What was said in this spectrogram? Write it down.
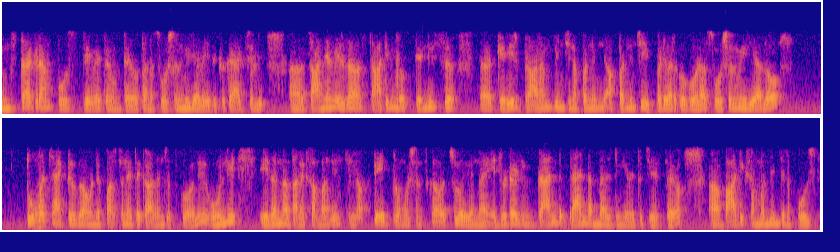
ఇన్స్టాగ్రామ్ పోస్ట్ ఏవైతే ఉంటాయో తన సోషల్ మీడియా వేదికగా యాక్చువల్లీ సానియా మిర్జా స్టార్టింగ్లో టెన్నిస్ కెరీర్ ప్రారంభించినప్పటి నుంచి అప్పటి నుంచి ఇప్పటి వరకు కూడా సోషల్ మీడియాలో టూ మచ్ యాక్టివ్గా ఉండే పర్సన్ అయితే కాదని చెప్పుకోవాలి. ఓన్లీ ఏదన్నా తనకు సంబంధించిన పేడ్ ప్రమోషన్స్ కావచ్చు ఏదన్నా అడ్వర్టైజింగ్ బ్రాండ్ బ్రాండ్ అంబాసిడింగ్ ఏవైతే చేస్తాయో ఆ వాటికి సంబంధించిన పోస్ట్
